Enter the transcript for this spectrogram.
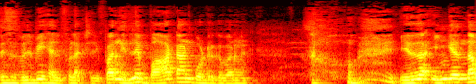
this is will be helpful actually பாருங்க இதுலேயே பாட்டான்னு போட்டிருக்கு பாருங்க. இதுதான் இங்க இருந்தா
